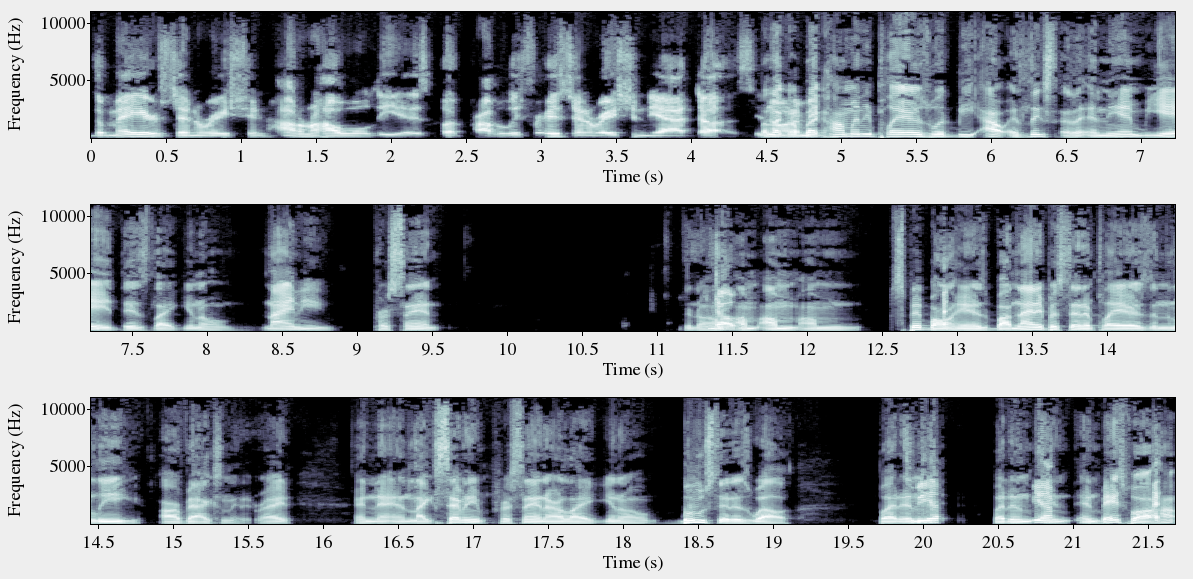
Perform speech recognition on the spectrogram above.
the mayor's generation, I don't know how old he is, but probably for his generation, yeah, it does. Like, like how many players would be out? At least uh, in the NBA, there's like you know ninety percent. You know, no. I'm I'm I'm spitballing here. It's about ninety percent of players in the league are vaccinated, right? And then like seventy percent are like you know boosted as well. But in be, but in, in, in, baseball, I,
